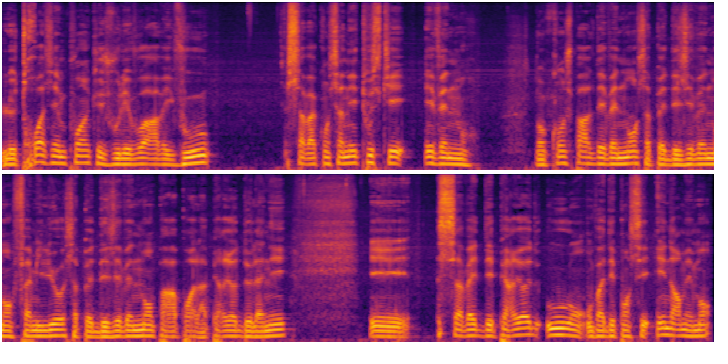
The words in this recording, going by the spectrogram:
Le troisième point que je voulais voir avec vous, ça va concerner tout ce qui est événements. Donc quand je parle d'événements, ça peut être des événements familiaux, ça peut être des événements par rapport à la période de l'année. Et ça va être des périodes où on va dépenser énormément,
